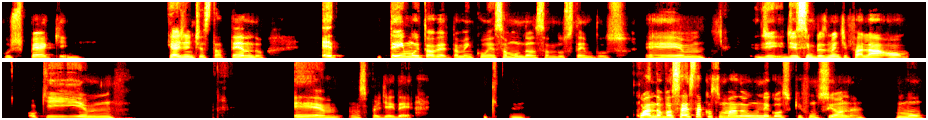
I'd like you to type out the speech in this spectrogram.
pushback que a gente está tendo é, tem muito a ver também com essa mudança dos tempos. É, de, de simplesmente falar, ó, o que. É, nossa, perdi a ideia. Quando você está acostumado a um negócio que funciona, como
